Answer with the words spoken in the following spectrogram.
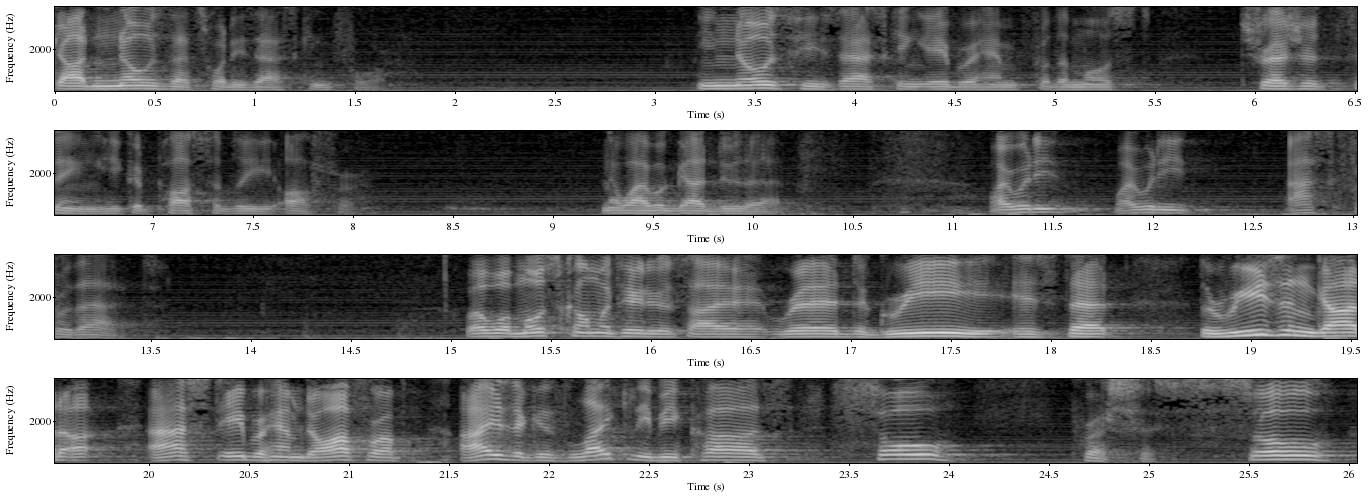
God knows that's what he's asking for. He knows he's asking Abraham for the most treasured thing he could possibly offer. Now, why would God do that? Why would he, why would he ask for that? Well, what most commentators I read agree is that the reason God uh, asked Abraham to offer up Isaac is likely because so precious, so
